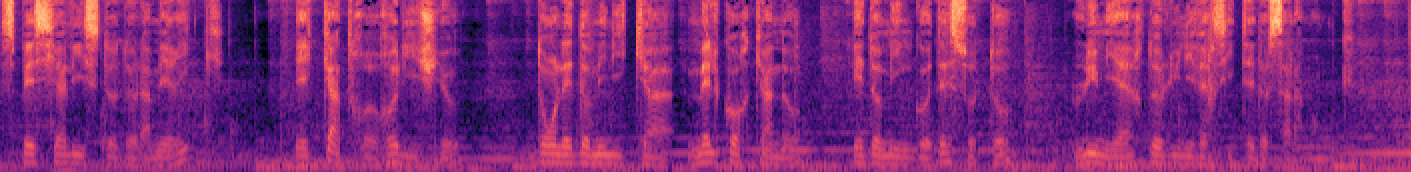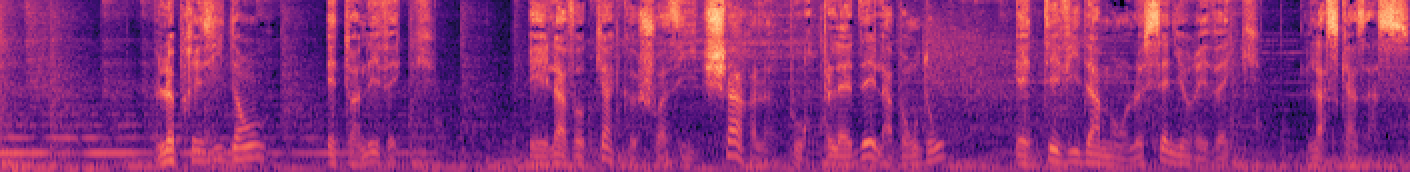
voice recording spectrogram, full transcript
spécialistes de l'Amérique, et quatre religieux, dont les dominicains Melchor Cano et Domingo de Soto, lumière de l'Université de Salamanque. Le président est un évêque, et l'avocat que choisit Charles pour plaider l'abandon est évidemment le seigneur évêque Las Casas.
